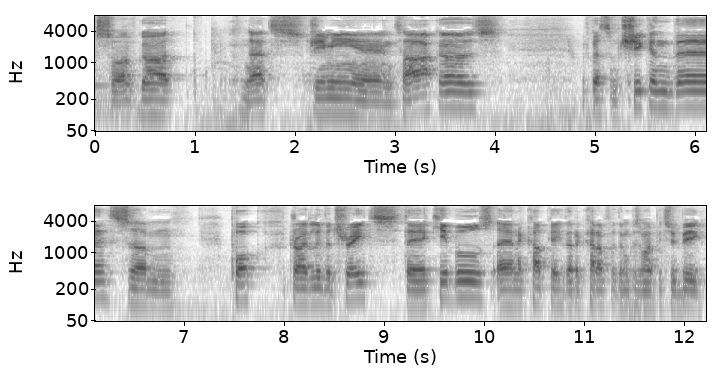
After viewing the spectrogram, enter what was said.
So I've got that's Jimmy and Taco's. We've got some chicken there, some pork dried liver treats, they're kibbles, and a cupcake that I cut up for them because it might be too big.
